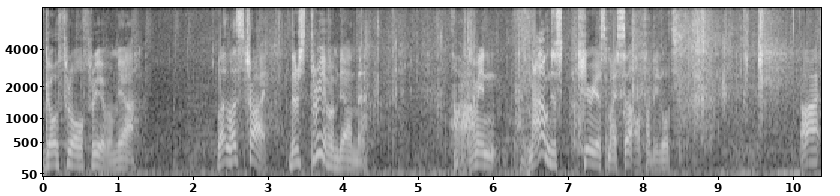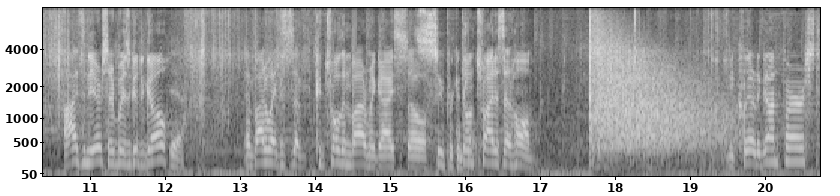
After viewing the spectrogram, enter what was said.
go through all three of them. Yeah. Let, let's try. There's three of them down there. I mean, now I'm just curious myself. I mean, let's. All right, eyes and ears. Everybody's good to go. Yeah. And by the way, this is a controlled environment, guys. So Super controlled. Don't try this at home. We clear the gun first.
